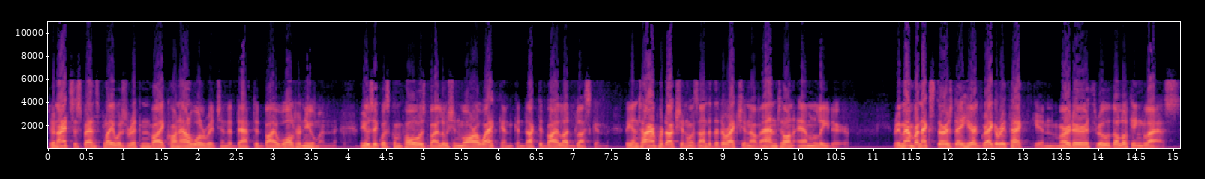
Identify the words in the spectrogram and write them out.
Tonight's suspense play was written by Cornell Woolrich and adapted by Walter Newman. Music was composed by Lucien Moraweck and conducted by Lud Gluskin. The entire production was under the direction of Anton M. Leader. Remember, next Thursday, hear Gregory Peck in Murder Through the Looking Glass.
